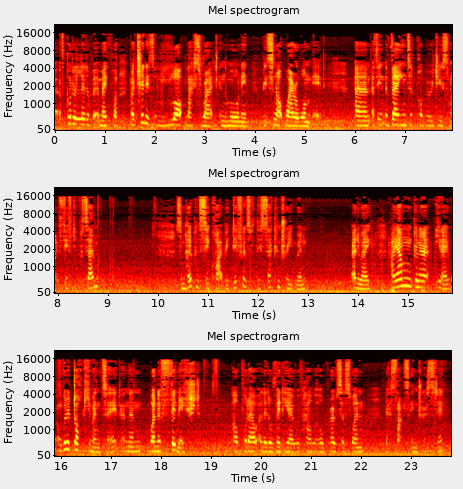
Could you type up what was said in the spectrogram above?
I've got a little bit of makeup on. My chin is a lot less red in the morning, but it's not where I want it. And I think the veins have probably reduced like 50%. So I'm hoping to see quite a big difference with this second treatment. Anyway, I am gonna, you know, I'm gonna document it and then when I've finished, I'll put out a little video of how the whole process went. Yes, that's interesting.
